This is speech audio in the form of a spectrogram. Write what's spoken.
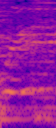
where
